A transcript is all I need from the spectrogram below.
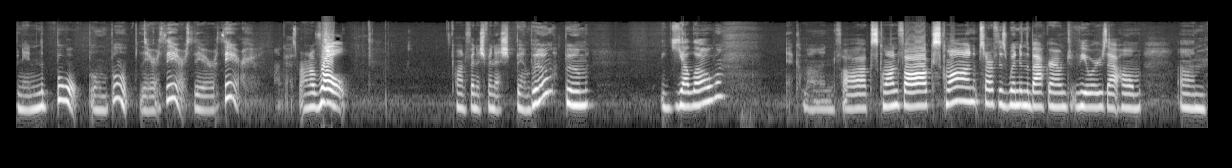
Banana in the bowl. Boom, boom. There, there, there, there. Come on, guys. We're on a roll. Come on, finish, finish. Boom, boom, boom. Yellow. Come on, Fox. Come on, Fox. Come on. I'm sorry if there's wind in the background, viewers at home. Um,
